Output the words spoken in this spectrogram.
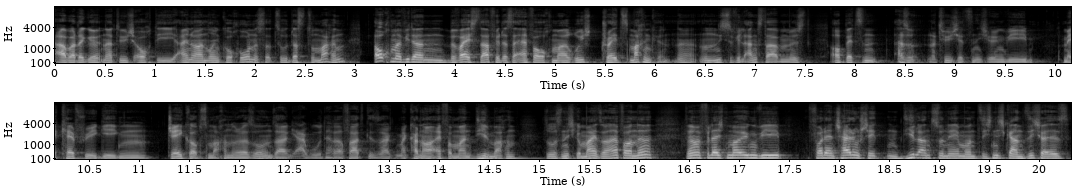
Aber da gehört natürlich auch die ein oder anderen Cojones dazu, das zu machen. Auch mal wieder ein Beweis dafür, dass ihr einfach auch mal ruhig Trades machen könnt ne? und nicht so viel Angst haben müsst. Ob jetzt ein, also natürlich jetzt nicht irgendwie McCaffrey gegen Jacobs machen oder so und sagen, ja gut, der Rafa hat gesagt, man kann auch einfach mal einen Deal machen. So ist nicht gemeint, sondern einfach, ne, wenn man vielleicht mal irgendwie vor der Entscheidung steht, einen Deal anzunehmen und sich nicht ganz sicher ist,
